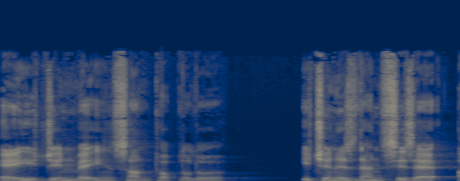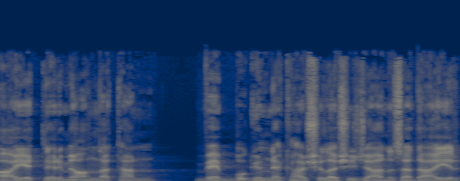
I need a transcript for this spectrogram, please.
Ey cin ve insan topluluğu! İçinizden size ayetlerimi anlatan ve bugünle karşılaşacağınıza dair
